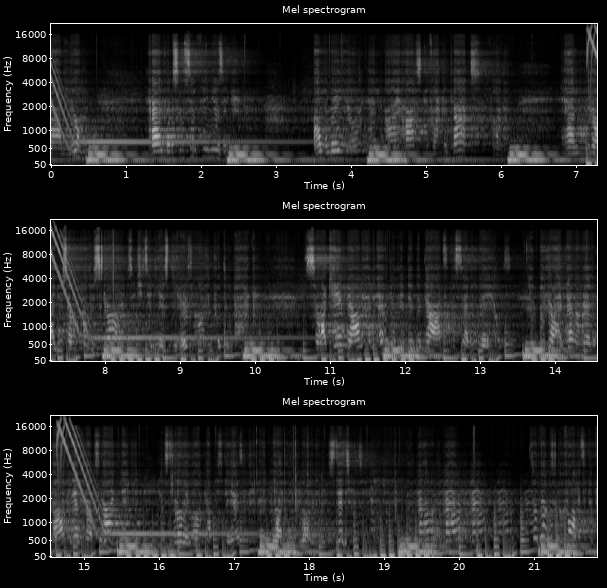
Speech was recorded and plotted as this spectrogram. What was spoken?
Now. And was some symphony music on the radio, and I asked if I could dance for them. And would I use all these scars? And she said, yes, dear, as long as you put them back. So I came down and evidently did the dance of the seven veils, which I had never read about, and ended up starting and slowly walked up the stairs, and walked into one of stitches. So that was the performance of the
